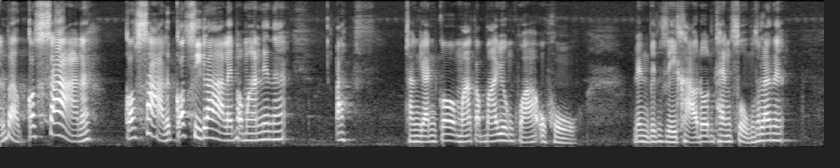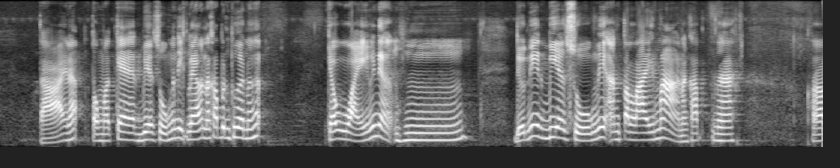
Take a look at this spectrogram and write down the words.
หรือเปล่าก็ซ่านะก็ซ่าหรือก็ซิล่าอะไรประมาณนี้นะอะช่างยันก็มากับม้ายงขวาโอ้โหเล่นเป็นสีขาวโดนแทงสูงซะแล้วเนี่ย ตายแล้วต้องมาแก้เบียร์สูงกันอีกแล้วนะครับเพื่อนๆนะฮะ จะไหวไหมเนี่ยเดี๋ยวนี้เบี้ยสูงนี่อันตรายมากนะครับนะถ้า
